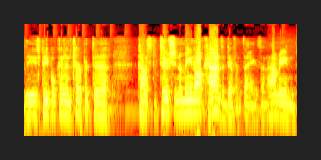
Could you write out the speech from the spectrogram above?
These people can interpret the Constitution to mean all kinds of different things. And I mean,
